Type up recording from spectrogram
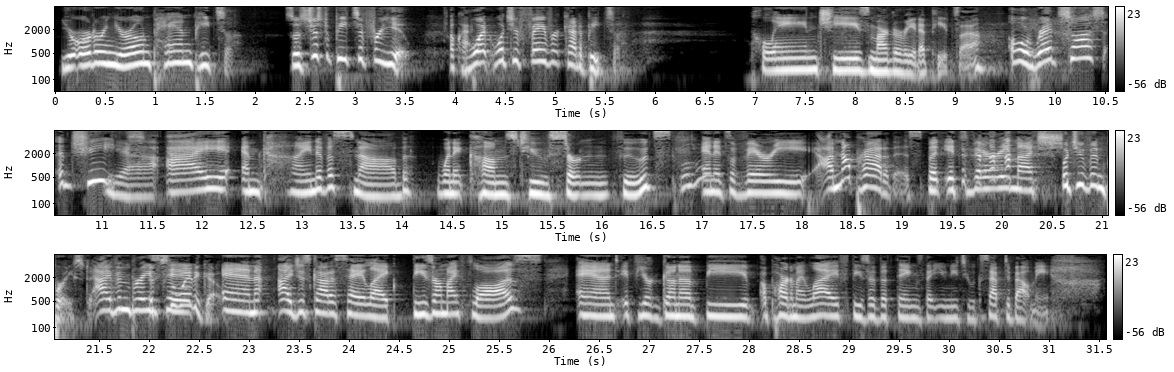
You're ordering your own pan pizza, so it's just a pizza for you. Okay. What what's your favorite kind of pizza? plain cheese margarita pizza. Oh, red sauce and cheese. Yeah, I am kind of a snob when it comes to certain foods, Mm-hmm. and it's a very I'm not proud of this, but it's very much But you've embraced it. I've embraced It's it. the way to go. And I just got to say, like, these are my flaws. And if you're going to be a part of my life, these are the things that you need to accept about me.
